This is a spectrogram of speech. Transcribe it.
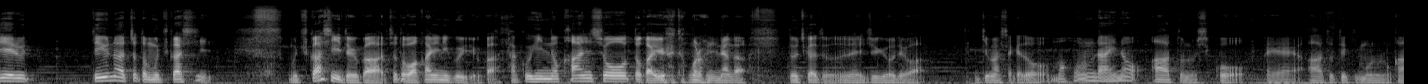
えるっていうのはちょっと難しい難しいというかちょっと分かりにくいというか作品の鑑賞とかいうところになんかどっちかというとね授業では行きましたけど、まあ、本来のアートの思考、えー、アート的ものの考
